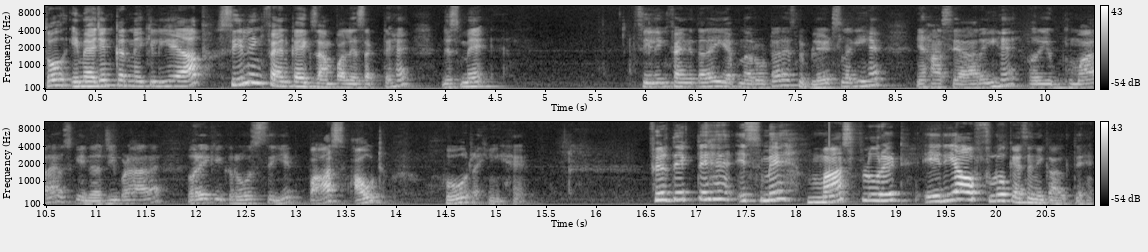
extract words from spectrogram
तो इमेजिन करने के लिए आप सीलिंग फ़ैन का एग्ज़ाम्पल ले सकते हैं, जिसमें सीलिंग फ़ैन की तरह ये अपना रोटर है, इसमें ब्लेड्स लगी हैं, यहाँ से आ रही हैं और ये घुमा रहा है, उसकी एनर्जी बढ़ा रहा है और एक एक रोज से ये पास आउट हो रही हैं। फिर देखते हैं इसमें mass flow rate area of flow कैसे निकालते हैं।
